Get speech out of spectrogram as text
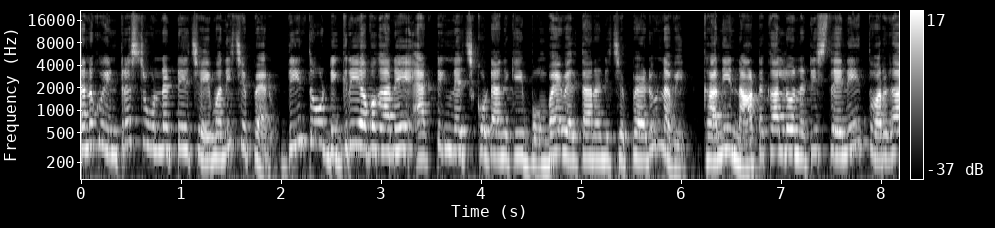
తనకు ఇంట్రెస్ట్ ఉన్నట్టే చేయమని చెప్పారు. దీంతో డిగ్రీ అవ్వగానే యాక్టింగ్ నేర్చుకోవటానికి బొంబాయి వెళ్తానని చెప్పాడు నవీన్. కానీ నాటకాల్లో నటిస్తేనే త్వరగా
